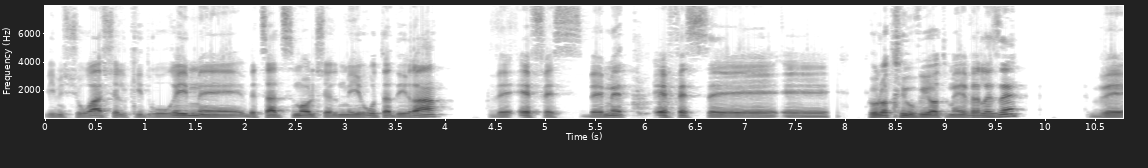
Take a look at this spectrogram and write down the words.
עם שורה של כדרורים אה, בצד שמאל של מהירות אדירה ואפס, באמת אפס אה, אה, פעולות חיוביות מעבר לזה. ו-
